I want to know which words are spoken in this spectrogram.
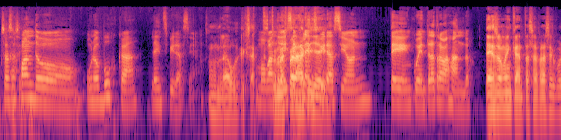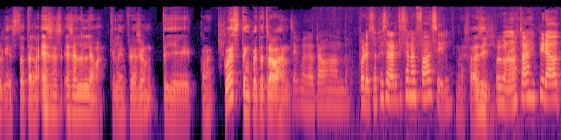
sea, es cuando uno busca la inspiración. Un lado, exacto. Como cuando dice que la inspiración te encuentra trabajando. Eso me encanta esa frase porque es totalmente, ese es, el lema, que la inspiración te llegue, ¿cómo es? Te encuentra trabajando. Te encuentra trabajando. Por eso es que ser artista no es fácil. No es fácil. Porque uno no está inspirado,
